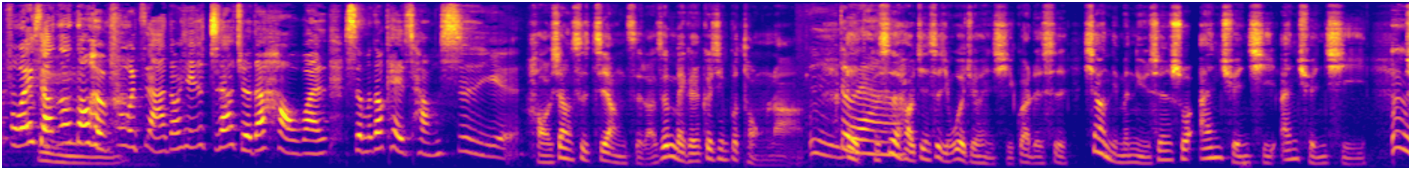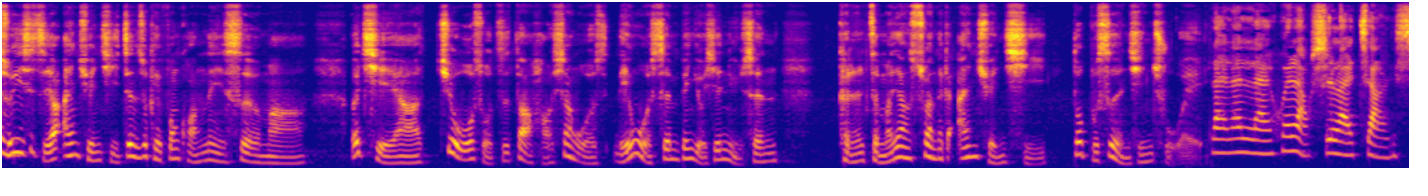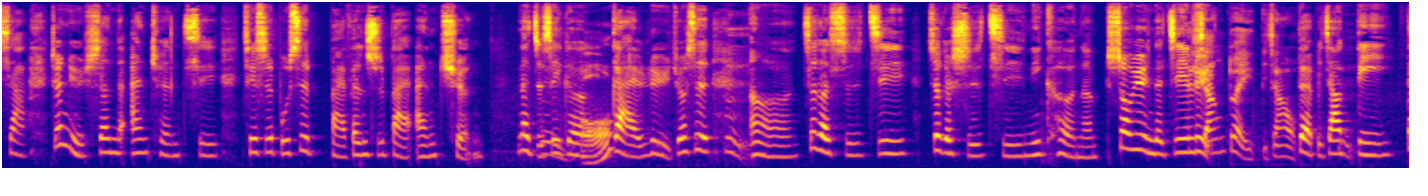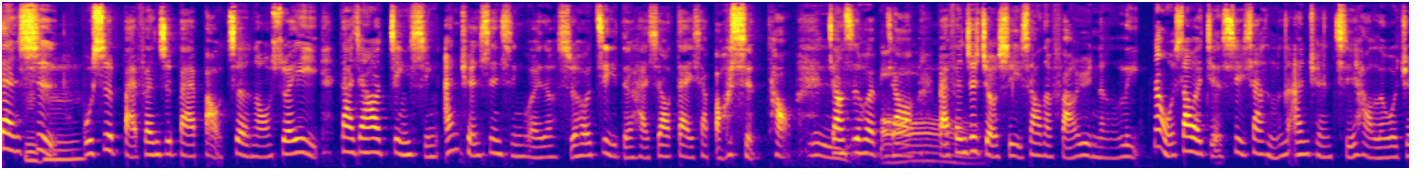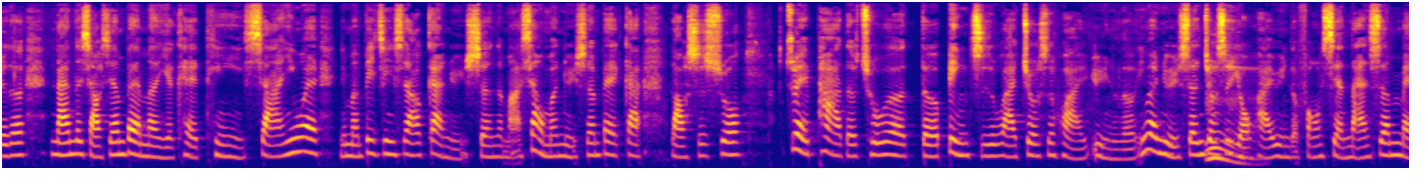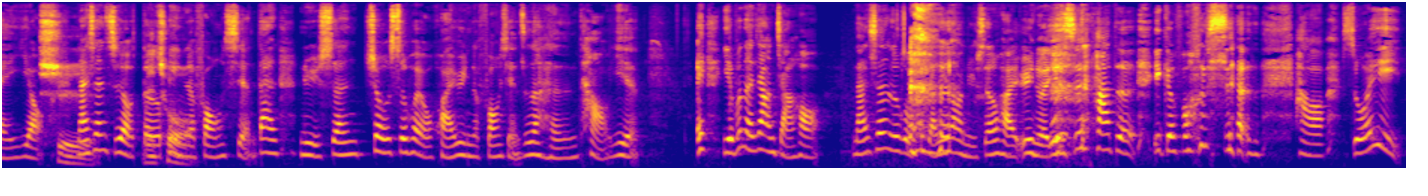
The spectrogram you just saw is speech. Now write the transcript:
不会想那种很复杂的东西，嗯、就只要觉得好玩，什么都可以尝试耶。好像是这样子啦，这每个人个性不同啦。嗯，对啊。可是还有一件事情，我也觉得很奇怪的是，像你们女生说安全期，安全期，嗯，所以是只要安全期，真的就可以疯狂内射吗？而且啊，就我所知道，好像我连我身边有些女生，可能怎么样算那个安全期都不是很清楚诶。来来来，辉老师来讲一下，就女生的安全期其实不是百分之百安全。那只是一个概率，嗯、就是嗯、呃，这个时机、这个时期，你可能受孕的几率相对比较对比较低，嗯、但是不是百分之百保证哦。所以大家要进行安全性行为的时候，记得还是要戴一下保险套，嗯、这样是会比较百分之九十以上的防御能力。哦、那我稍微解释一下什么是安全期好了，我觉得男的小先辈们也可以听一下，因为你们毕竟是要干女生的嘛，像我们女生被干老。是说最怕的，除了得病之外，就是怀孕了。因为女生就是有怀孕的风险，嗯、男生没有。是男生只有得病的风险，但女生就是会有怀孕的风险，真的很讨厌。哎，也不能这样讲吼，男生如果不小心让女生怀孕了，也是他的一个风险。好，所以。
